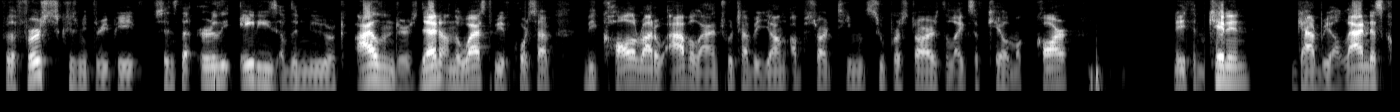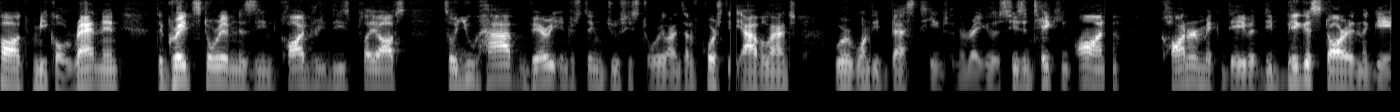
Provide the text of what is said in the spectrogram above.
for the first, excuse me, three-peat since the early 80s of the New York Islanders. Then on the West, we, of course, have the Colorado Avalanche, which have a young upstart team with superstars, the likes of Cale Makar, Nathan MacKinnon, Gabriel Landeskog, Mikko Rantanen, the great story of Nazem Kadri, these playoffs. So you have very interesting, juicy storylines. And of course, the Avalanche were one of the best teams in the regular season, taking on Connor McDavid, the biggest star in the game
